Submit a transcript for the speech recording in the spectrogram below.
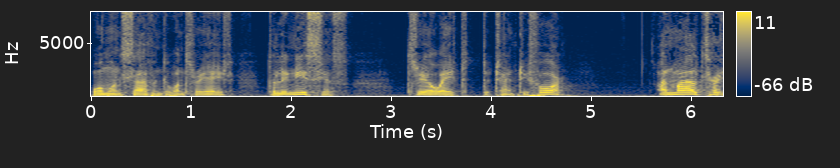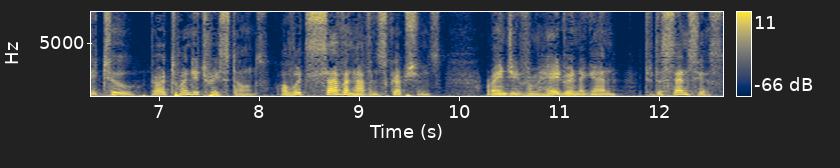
117 to 138, to Licinius, 308 to 24. On mile 32, there are 23 stones, of which seven have inscriptions, ranging from Hadrian again to Decentius,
